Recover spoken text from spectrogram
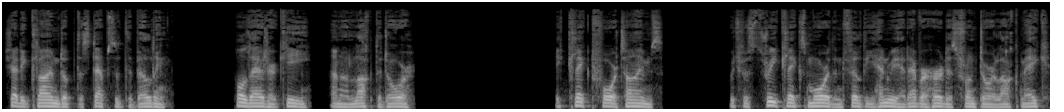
Shelley climbed up the steps of the building, pulled out her key, and unlocked the door. It clicked four times, which was three clicks more than Filthy Henry had ever heard his front door lock make.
